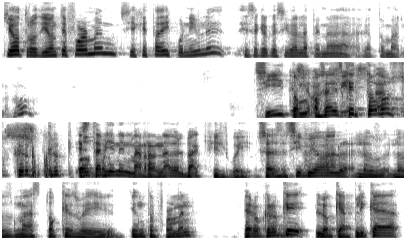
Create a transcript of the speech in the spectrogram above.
¿Qué otro? Dionte Foreman, si es que está disponible, ese creo que sí vale la pena tomarlo, ¿no? Sí, tom- o sea, es que todos, pues, creo, creo que está bien enmarranado el backfield, güey. O sea, sí vio los, los más toques, güey, Deontay Foreman. Pero creo que lo que aplica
